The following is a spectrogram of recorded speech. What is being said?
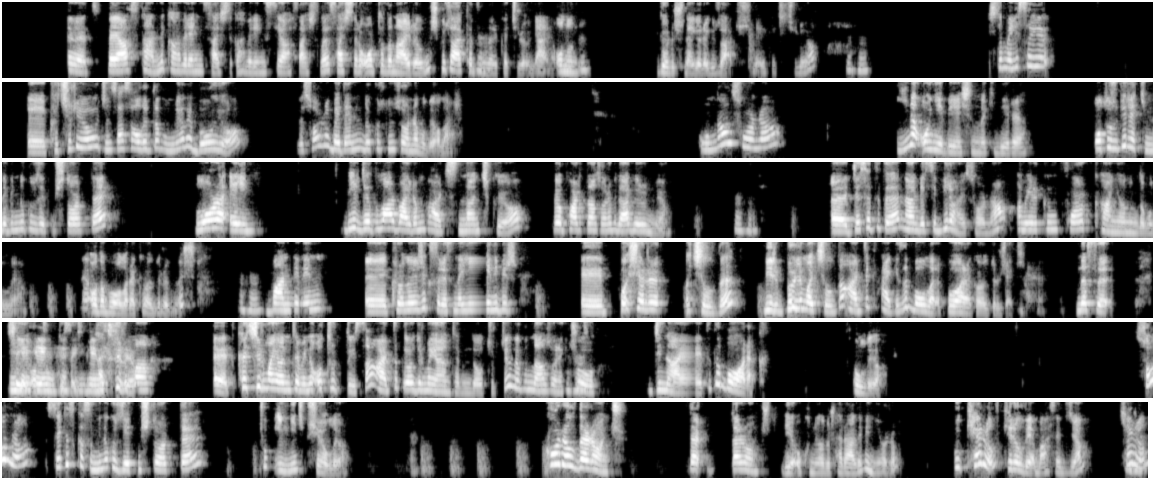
Evet. Beyaz tenli, kahverengi saçlı, kahverengi siyah saçlı, saçları ortadan ayrılmış güzel kadınları kaçırıyor. Yani onun Hı hı. Görüşüne göre güzel kişileri kaçırıyor. Hı hı. İşte Melisa'yı e, kaçırıyor, cinsel saldırıda bulunuyor ve boğuyor. Ve sonra bedenini 9 gün sonra buluyorlar. Ondan sonra yine 17 yaşındaki biri 31 Ekim'de 1974'te Laura Aim bir Cadılar Bayramı partisinden çıkıyor ve o partiden sonra bir daha görülmüyor. Hı hı. Ee, cesedi de neredeyse bir ay sonra American Fork Kanyonu'nda bulunuyor. Ve o da bu olarak öldürülmüş. Hı hı. Bundy'nin e, kronolojik sırasında yeni bir e, başarı açıldı. Bir bölüm açıldı. Artık herkesi boğarak, boğarak öldürecek. Nasıl şey Yeni- oturttuysa işte kaçırma evet kaçırma yöntemini oturttuysa artık öldürme yöntemini de oturtuyor ve bundan sonraki çoğu cinayeti de boğarak oluyor. Sonra 8 Kasım 1974'te çok ilginç bir şey oluyor. Coral Daronch. Dar Daronch diye okunuyordur herhalde bilmiyorum. Bu Carol, Carol diye bahsedeceğim. Carol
